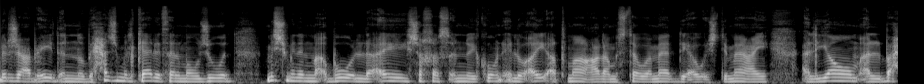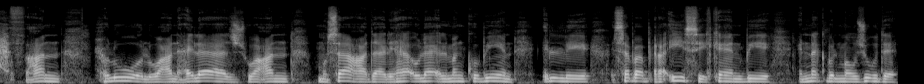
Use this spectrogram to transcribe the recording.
برجع بعيد أنه بحجم الكارثة الموجود مش من المقبول لأي شخص أنه يكون له أي أطماع على مستوى مادي أو اجتماعي. اليوم البحث البحث عن حلول وعن علاج وعن مساعدة لهؤلاء المنكوبين اللي سبب رئيسي كان بالنكبة الموجودة.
